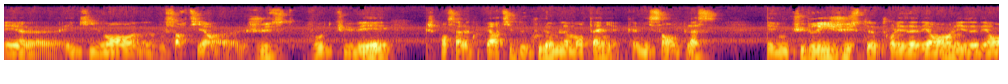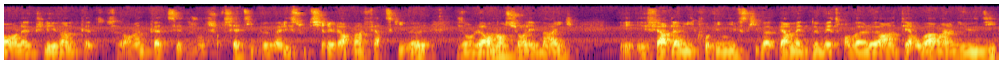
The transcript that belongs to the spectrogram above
et, euh, et qui vont vous sortir juste votre cuvée. Je pense à la coopérative de Coulombe-la-Montagne qui a mis ça en place. Il y a une cuverie juste pour les adhérents. Les adhérents ont la clé 24 sur 24, 7 jours sur 7. Ils peuvent aller soutirer leur vin, faire ce qu'ils veulent. Ils ont leur nom sur les barriques et, faire de la microvinif, ce qui va permettre de mettre en valeur un terroir, un lieu dit.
